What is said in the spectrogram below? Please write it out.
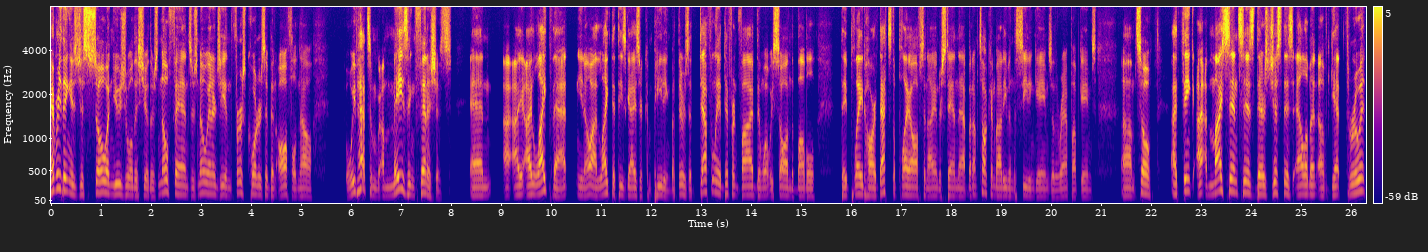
everything is just so unusual this year. There's no fans, there's no energy, and the first quarters have been awful. Now, we've had some amazing finishes, and I, I, like that. You know, I like that these guys are competing, but there's a definitely a different vibe than what we saw in the bubble. They played hard. That's the playoffs, and I understand that. But I'm talking about even the seeding games or the ramp up games. Um, so I think I, my sense is there's just this element of get through it,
